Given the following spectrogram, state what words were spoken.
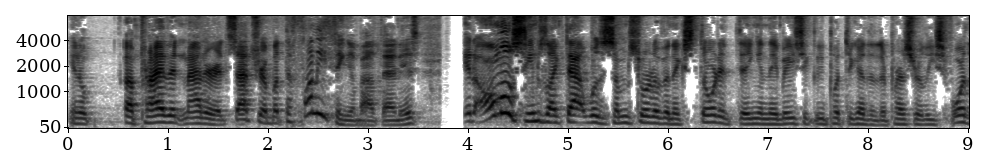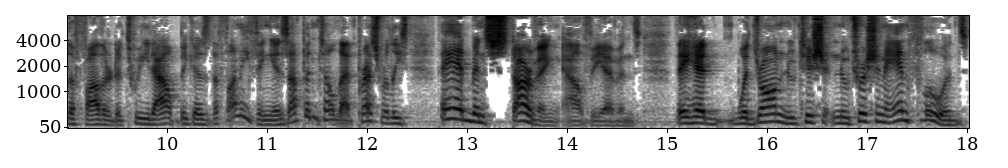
you know, a private matter, etc. But the funny thing about that is, it almost seems like that was some sort of an extorted thing, and they basically put together the press release for the father to tweet out. Because the funny thing is, up until that press release, they had been starving Alfie Evans. They had withdrawn nutrition, nutrition and fluids.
